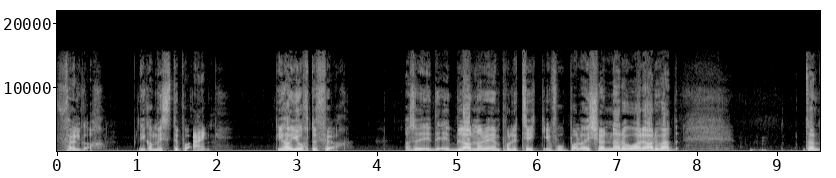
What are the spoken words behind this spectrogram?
følger. De kan miste poeng. De har gjort det før. Altså, blander du inn politikk i fotball, og jeg skjønner det òg, det hadde vært sånn,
